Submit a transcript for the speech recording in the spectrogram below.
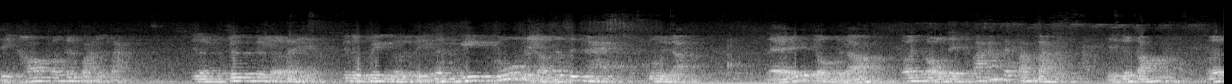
thì khó có kết quả được bằng. Cho nên trên cơ sở này tôi khuyên người vị nên nghiên cứu cái sở thích thứ hai của người đọc để cho người đó có chỗ để phá cái tâm bằng thì lúc đó mới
